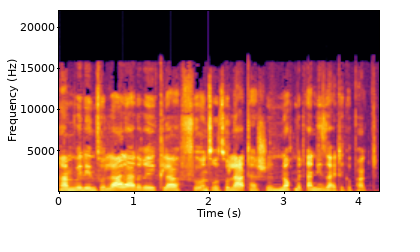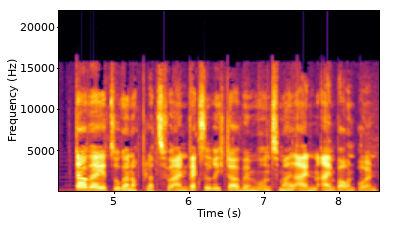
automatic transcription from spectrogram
haben wir den Solarladeregler für unsere Solartasche noch mit an die Seite gepackt. Da wäre jetzt sogar noch Platz für einen Wechselrichter, wenn wir uns mal einen einbauen wollen.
